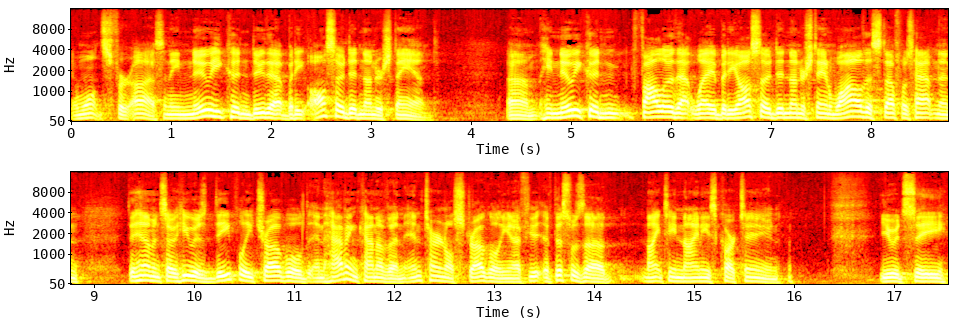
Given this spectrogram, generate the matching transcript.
and wants for us. And he knew he couldn't do that, but he also didn't understand. Um, he knew he couldn't follow that way, but he also didn't understand why all this stuff was happening to him. And so he was deeply troubled and having kind of an internal struggle. You know, if, you, if this was a 1990s cartoon, you would see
